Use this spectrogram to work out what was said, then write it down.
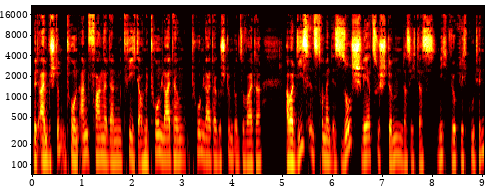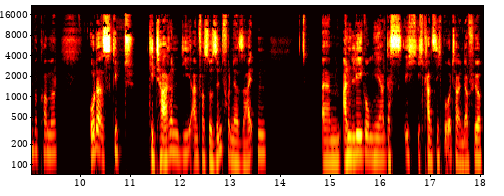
mit einem bestimmten Ton anfange, dann kriege ich da auch eine Tonleiter, Tonleiter gestimmt und so weiter. Aber dieses Instrument ist so schwer zu stimmen, dass ich das nicht wirklich gut hinbekomme. Oder es gibt Gitarren, die einfach so sind von der Seitenanlegung ähm, her, dass ich, ich kann es nicht beurteilen. Dafür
